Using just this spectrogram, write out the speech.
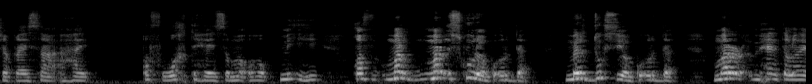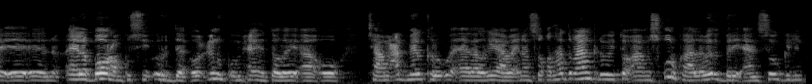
shaqaysaa ahay qof wakti haysa ma aho ma ihi qof mar mar iskuulaan ku orda mar dugsiyaan ku orda mar maxay talohay eelabooraan ku sii orda oo cunug maxay talohay ah oo jaamacad meel kale u aada laga yaaba inaan soo qado hadda maalinka dhaweyto aan mashquulkaa labada beri aan soo gelin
